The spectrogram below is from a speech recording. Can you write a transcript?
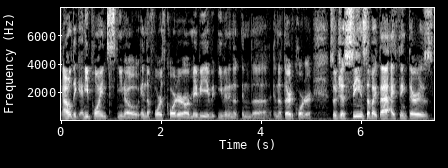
I don't think any points, you know, in the fourth quarter or maybe even in the in the in the third quarter. So just seeing stuff like that, I think there is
